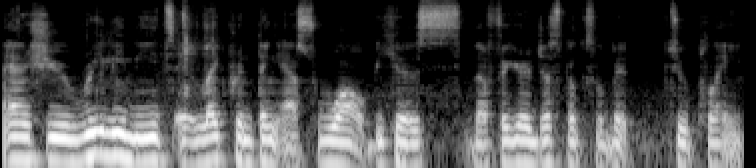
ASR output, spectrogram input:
And she really needs a leg printing as well because the figure just looks a bit too plain.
